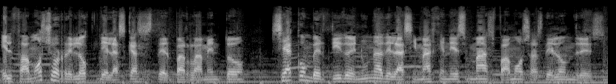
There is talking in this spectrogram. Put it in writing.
el famoso reloj de las casas del Parlamento se ha convertido en una de las imágenes más famosas de Londres.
